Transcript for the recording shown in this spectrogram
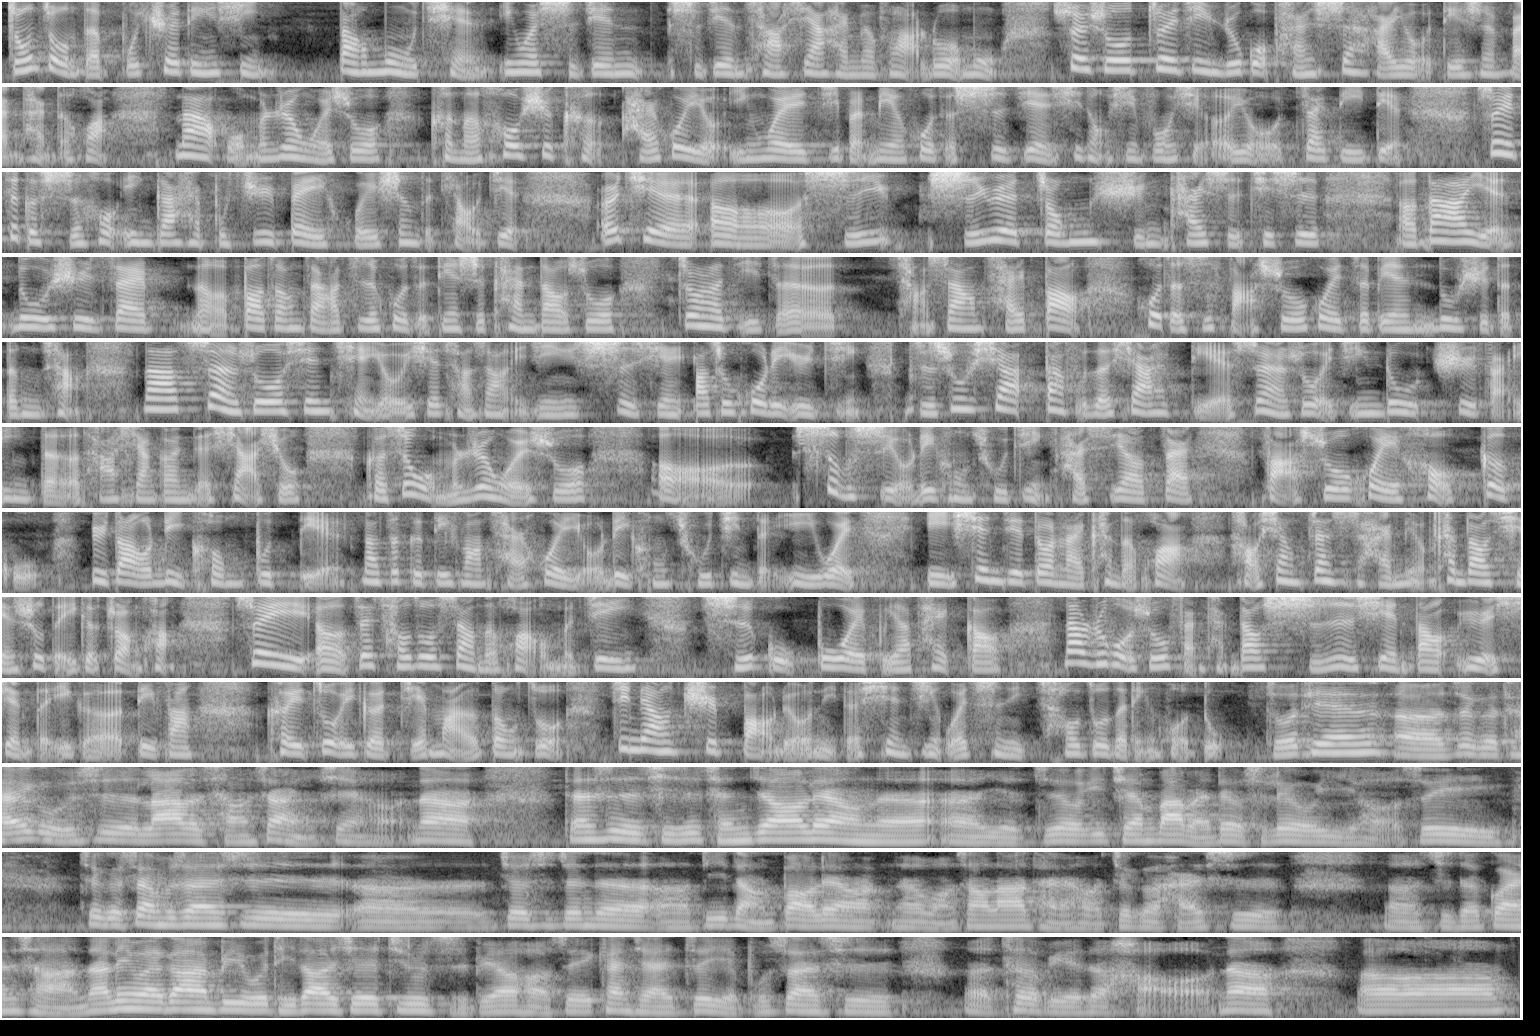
种种的不确定性。到目前，因为时间时间差，现在还没有办法落幕。所以说，最近如果盘市还有跌升反弹的话，那我们认为说，可能后续可还会有因为基本面或者事件系统性风险而有再低点。所以这个时候应该还不具备回升的条件。而且，呃，十十月中旬开始，其实呃，大家也陆续在呃报章杂志或者电视看到说，重要几则。厂商财报或者是法说会这边陆续的登场。那虽然说先前有一些厂商已经事先发出获利预警，指数下大幅的下跌，虽然说已经陆续反映的它相关的下修，可是我们认为说，呃，是不是有利空出尽，还是要在法说会后个股遇到利空不跌，那这个地方才会有利空出尽的意味。以现阶段来看的话，好像暂时还没有看到前述的一个状况，所以呃，在操作上的话，我们建议持股。部位不要太高。那如果说反弹到十日线到月线的一个地方，可以做一个解码的动作，尽量去保留你的现金，维持你操作的灵活度。昨天呃，这个台股是拉了长上影线哈，那但是其实成交量呢，呃，也只有一千八百六十六亿哈，所以。这个算不算是呃，就是真的呃低档爆量那往上拉抬哈？这个还是呃值得观察。那另外刚刚比如提到一些技术指标哈，所以看起来这也不算是呃特别的好。那呃，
